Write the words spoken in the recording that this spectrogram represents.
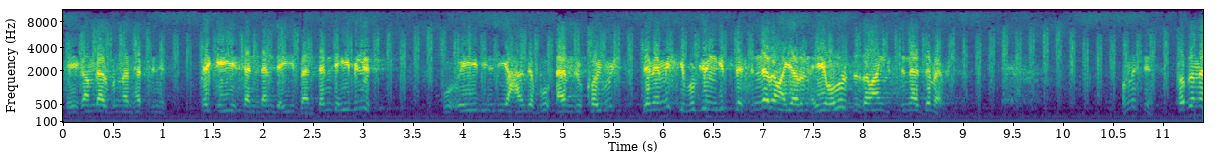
Peygamber bunların hepsini pek iyi senden de iyi benden de iyi bilir. Bu iyi bildiği halde bu emri koymuş. Dememiş ki bugün git desinler ama yarın iyi olursa zaman gitsinler dememiş. Onun için kadına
